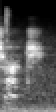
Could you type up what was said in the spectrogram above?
church.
